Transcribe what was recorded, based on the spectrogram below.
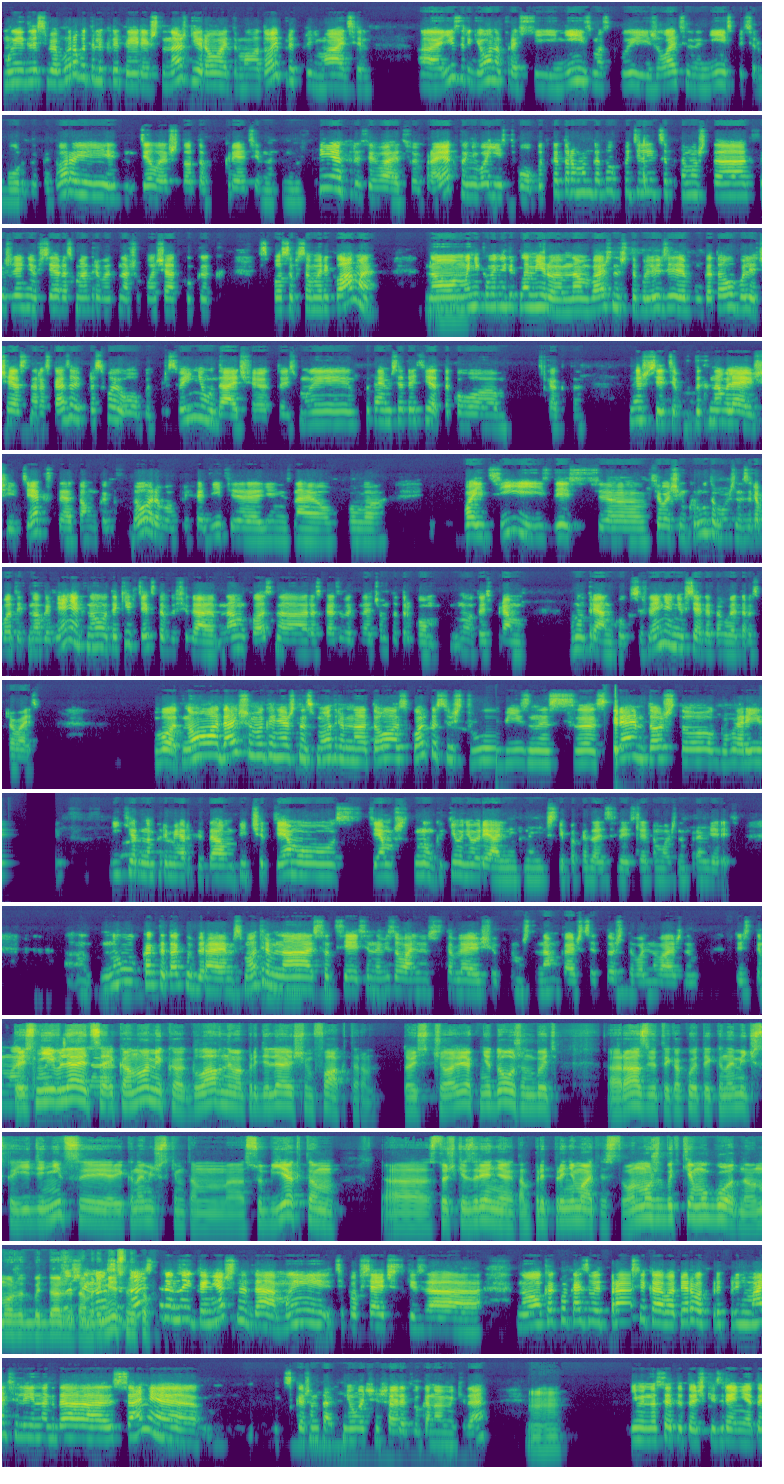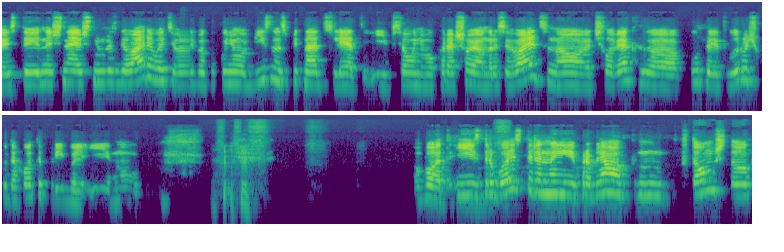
мы для себя выработали критерии, что наш герой – это молодой предприниматель, из регионов России, не из Москвы и желательно не из Петербурга, который делает что-то в креативных индустриях, развивает свой проект, у него есть опыт, которым он готов поделиться, потому что, к сожалению, все рассматривают нашу площадку как способ саморекламы, но mm-hmm. мы никого не рекламируем. Нам важно, чтобы люди готовы были честно рассказывать про свой опыт, про свои неудачи. То есть мы пытаемся отойти от такого как-то знаешь, все эти вдохновляющие тексты о том, как здорово, приходите, я не знаю, в, в IT, и здесь э, все очень круто, можно заработать много денег, но таких текстов дофига. Нам классно рассказывать на чем-то другом, ну, то есть прям внутрянку. К сожалению, не все готовы это раскрывать. Вот, ну а дальше мы, конечно, смотрим на то, сколько существует бизнес, э, сверяем то, что говорит спикер, например, когда он питчит тему с тем, ну, какие у него реальные экономические показатели, если это можно проверить. А, ну, как-то так выбираем, смотрим на соцсети, на визуальную составляющую, потому что нам кажется это тоже довольно важным. То есть, ты То есть не является экономика главным определяющим фактором. То есть человек не должен быть развитой какой-то экономической единицей, экономическим там э, субъектом, Э, с точки зрения там, предпринимательства. Он может быть кем угодно, он может быть даже Слушай, там ну, ремесленником. С одной стороны, конечно, да, мы типа всячески за... Но, как показывает практика, во-первых, предприниматели иногда сами, скажем так, не очень шарят в экономике, да? Угу. Именно с этой точки зрения. То есть ты начинаешь с ним разговаривать, вроде как у него бизнес 15 лет, и все у него хорошо, и он развивается, но человек э, путает выручку, доход и прибыль. И, ну, Вот. И с другой стороны, проблема в том, что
